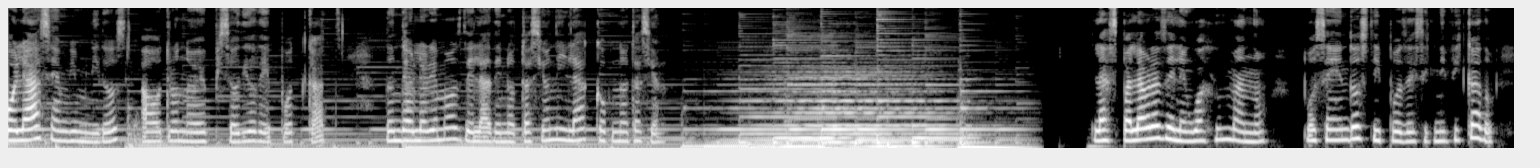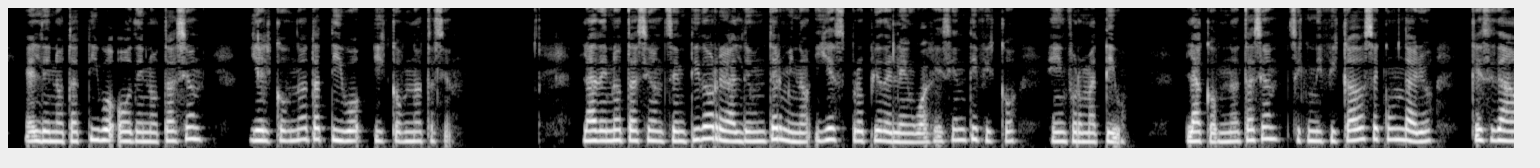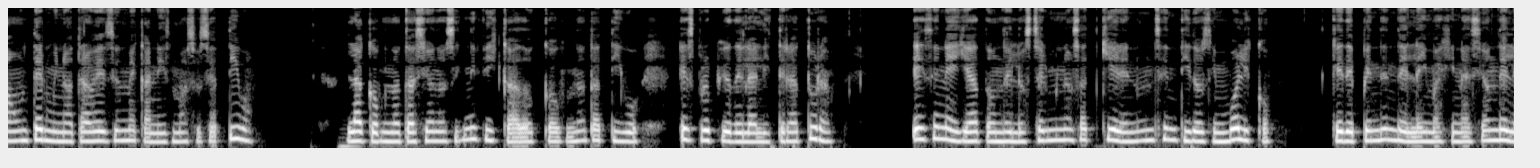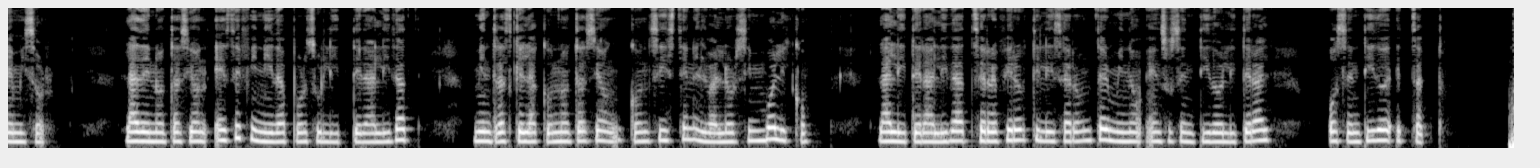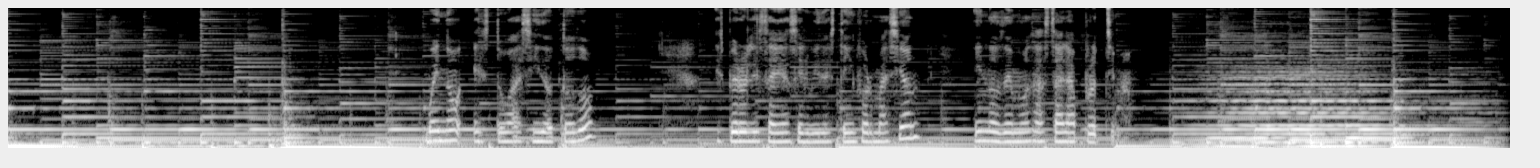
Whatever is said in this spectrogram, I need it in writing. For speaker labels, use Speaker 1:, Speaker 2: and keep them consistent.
Speaker 1: Hola, sean bienvenidos a otro nuevo episodio de podcast donde hablaremos de la denotación y la connotación. Las palabras del lenguaje humano poseen dos tipos de significado, el denotativo o denotación y el connotativo y connotación. La denotación sentido real de un término y es propio del lenguaje científico e informativo. La connotación significado secundario que se da a un término a través de un mecanismo asociativo. La connotación o significado connotativo es propio de la literatura. Es en ella donde los términos adquieren un sentido simbólico, que dependen de la imaginación del emisor. La denotación es definida por su literalidad, mientras que la connotación consiste en el valor simbólico. La literalidad se refiere a utilizar un término en su sentido literal o sentido exacto. Bueno, esto ha sido todo. Espero les haya servido esta información y nos vemos hasta la próxima.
